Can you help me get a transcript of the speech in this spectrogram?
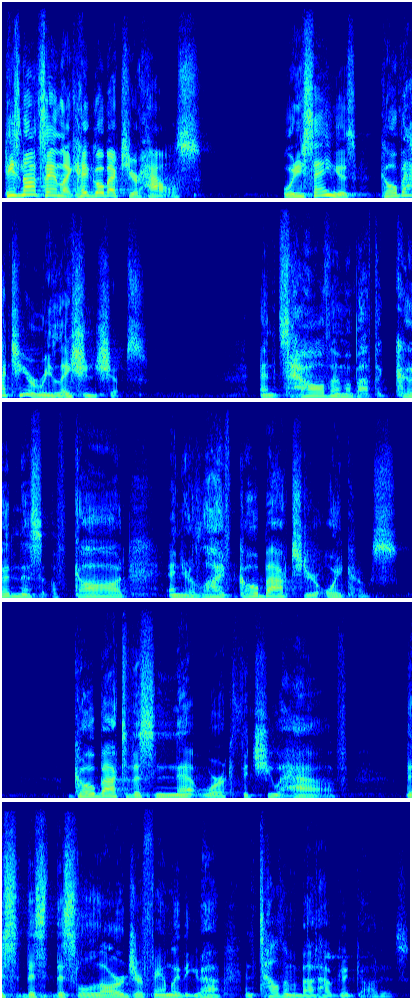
he's not saying, like, hey, go back to your house. What he's saying is, go back to your relationships and tell them about the goodness of God and your life. Go back to your oikos. Go back to this network that you have this, this, this larger family that you have, and tell them about how good God is.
